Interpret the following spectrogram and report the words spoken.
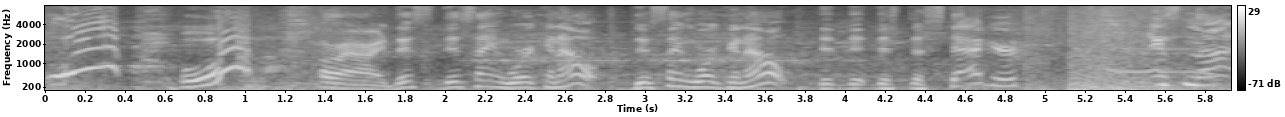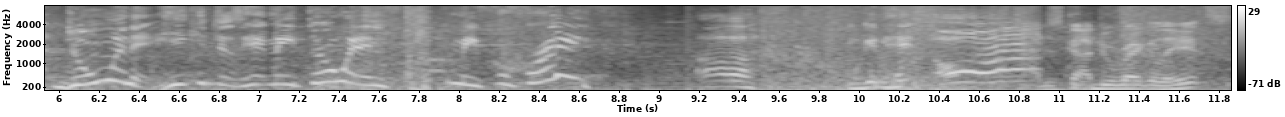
Whoop! Whoop! All right, all right. This this ain't working out. This ain't working out. The, the, the, the stagger is not doing it. He can just hit me through it and fuck me for free. Uh, I'm getting hit. Oh, I just gotta do regular hits.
